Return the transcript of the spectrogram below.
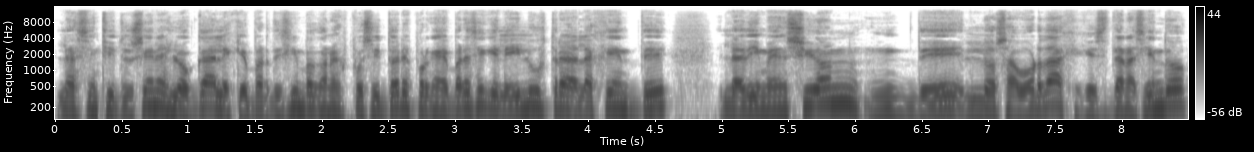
las instituciones locales que participan con expositores porque me parece que le ilustra a la gente la dimensión de los abordajes que se están haciendo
